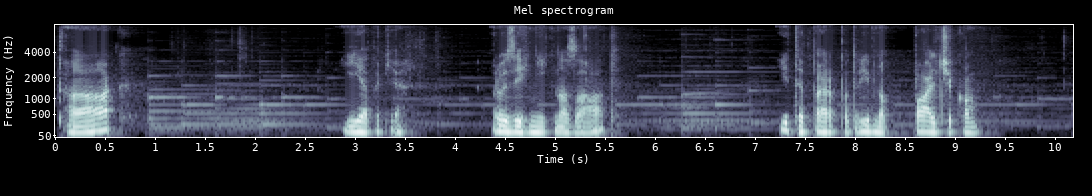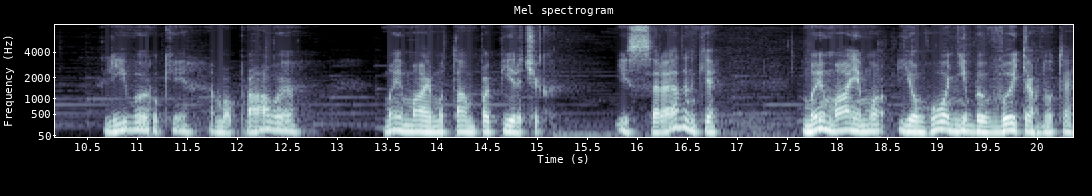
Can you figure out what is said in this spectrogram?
Так. Є таке. Розігніть назад. І тепер потрібно пальчиком лівої руки або правої. Ми маємо там папірчик із серединки. Ми маємо його ніби витягнути.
